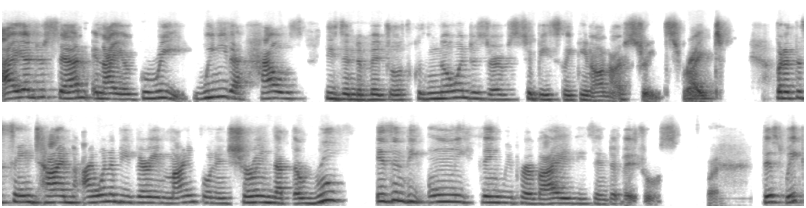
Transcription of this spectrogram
I understand and I agree. We need to house these individuals because no one deserves to be sleeping on our streets, right? But at the same time, I want to be very mindful in ensuring that the roof isn't the only thing we provide these individuals. Right. This week,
